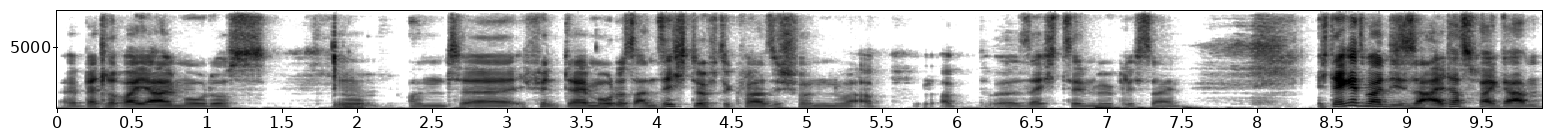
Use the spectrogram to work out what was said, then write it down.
Äh, Battle Royale-Modus. Ja. Und äh, ich finde, der Modus an sich dürfte quasi schon nur ab, ab äh, 16 möglich sein. Ich denke jetzt mal, diese Altersfreigaben,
